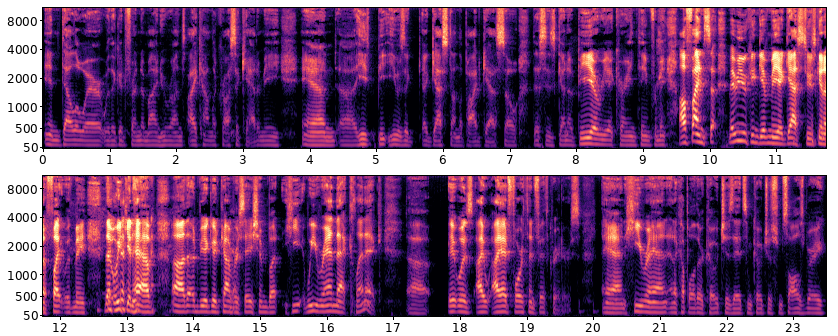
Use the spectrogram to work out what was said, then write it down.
in Delaware with a good friend of mine who runs Icon Lacrosse Academy, and uh, he he was a, a guest on the podcast. So this is going to be a reoccurring theme for me. I'll find some. Maybe you can give me a guest who's going to fight with me that we can have. Uh, that would be a good conversation. But he we ran that clinic. Uh, it was I, I had fourth and fifth graders and he ran and a couple other coaches they had some coaches from salisbury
